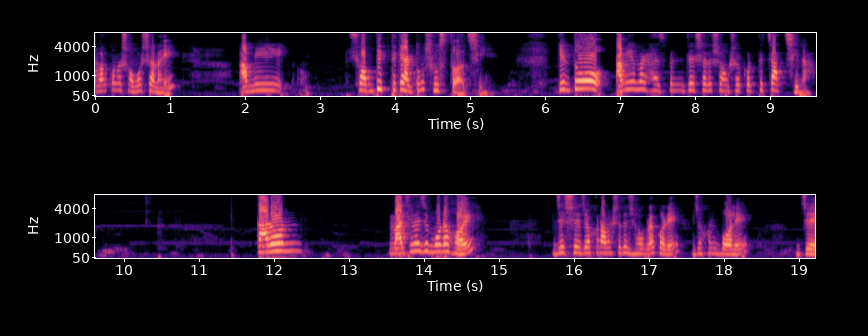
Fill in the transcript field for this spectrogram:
আমার কোনো সমস্যা নাই। আমি সব দিক থেকে একদম সুস্থ আছি। কিন্তু আমি আমার হাজব্যান্ডের সাথে সংসার করতে চাচ্ছি না। কারণ মাঝে মাঝে মনে হয় যে সে যখন আমার সাথে ঝগড়া করে, যখন বলে যে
